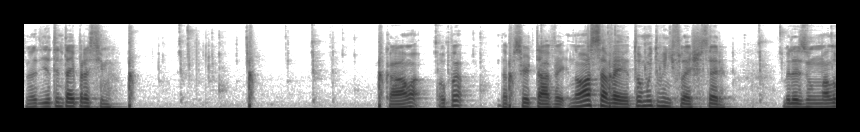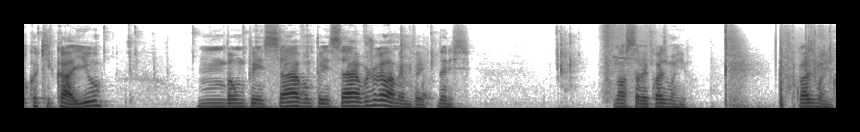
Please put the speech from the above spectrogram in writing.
Senão ia tentar ir pra cima. Calma. Opa. Dá pra acertar, velho. Nossa, velho. Eu tô muito ruim de flash, sério. Beleza, um maluco aqui caiu. Hum, vamos pensar, vamos pensar. Vou jogar lá mesmo, velho. Dane-se. Nossa, velho. Quase morri. Quase morri. O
